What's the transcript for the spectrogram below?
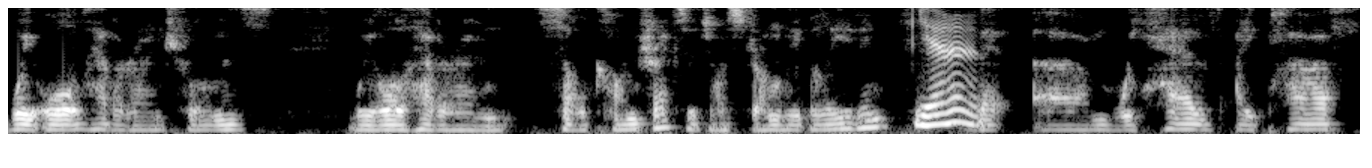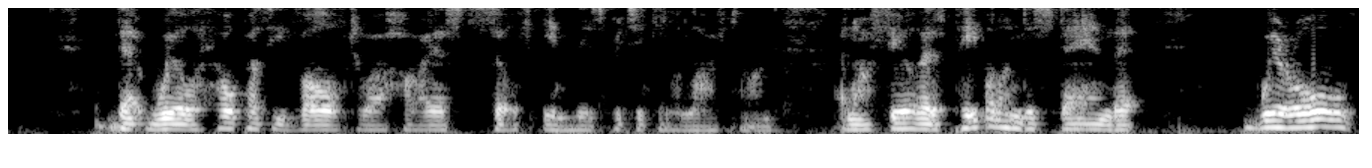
We all have our own traumas. We all have our own soul contracts, which I strongly believe in. Yeah. that um, we have a path that will help us evolve to our highest self in this particular lifetime. And I feel that if people understand that we're all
